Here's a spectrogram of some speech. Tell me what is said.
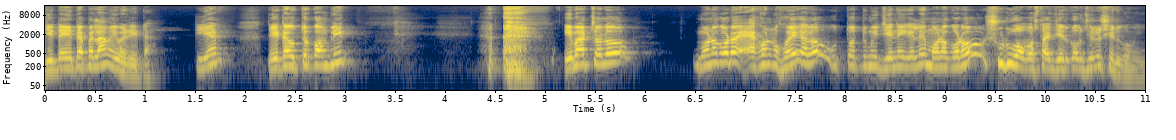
যেটা এটা পেলাম, এবার এটা। ক্লিয়ার তো এটা উত্তর কমপ্লিট এবার চলো, মনে করো এখন হয়ে গেল, উত্তর তুমি জেনে গেলে মনে করো শুরু অবস্থায় যেরকম ছিল সেরকমই।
